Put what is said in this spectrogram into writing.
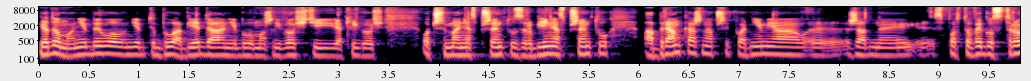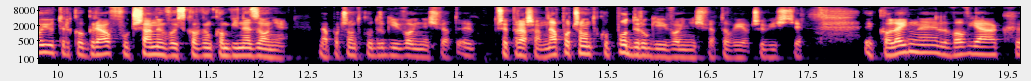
Wiadomo, nie było, nie, to była bieda, nie było możliwości jakiegoś otrzymania sprzętu, zrobienia sprzętu, a bramkarz na przykład nie miał e, żadnego e, sportowego stroju, tylko grał w futrzanym wojskowym kombinezonie na początku II wojny światowej, przepraszam, na początku po II wojnie światowej oczywiście. Kolejny lwowiak, e,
